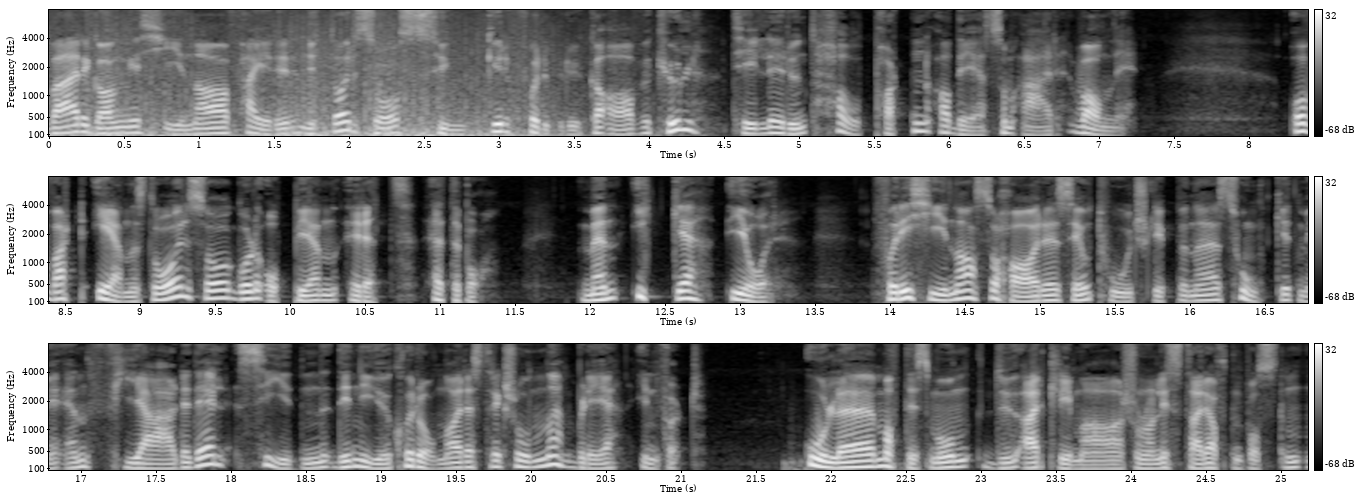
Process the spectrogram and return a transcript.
Hver gang Kina feirer nyttår, så synker forbruket av kull til rundt halvparten av det som er vanlig. Og hvert eneste år så går det opp igjen rett etterpå. Men ikke i år. For i Kina så har CO2-utslippene sunket med en fjerdedel siden de nye koronarestriksjonene ble innført. Ole Mattismoen, du er klimajournalist her i Aftenposten.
